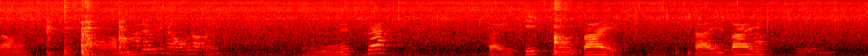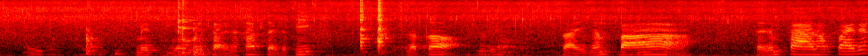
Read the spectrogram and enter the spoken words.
ต้องหอมนิดซะใส่พริกลงไป ใส่ใบเอ้ยเม็ดยังไม่ใส่นะครับ ใส่แต่พริก แล้วก็ใส่น้ำปลาใส่น้ำปลาลงไปนะ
